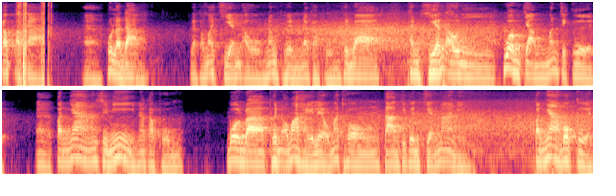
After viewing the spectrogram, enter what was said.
กับปากกาพุ่นละดามแล้วก็มาเขียนเอาน้ำเพลินนะครับ ผมเพิ่นว่าคันเขียนเอานี่ควมจำมันจะเกิดปัญญามันสิมีนะครับ ผมโบนว่าเพิ่นเอามาให้แล้วมาทองตามที่เพิ่นเขียนมานี่ ปัญญาบ่เกิด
